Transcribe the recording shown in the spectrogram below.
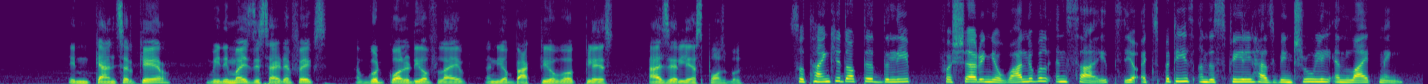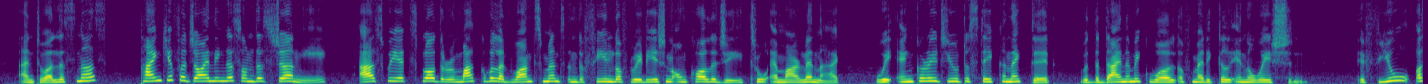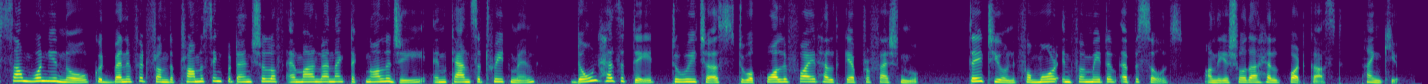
in cancer care, minimize the side effects, have good quality of life, and you're back to your workplace as early as possible. So, thank you, Dr. Deleep, for sharing your valuable insights. Your expertise in this field has been truly enlightening. And to our listeners, thank you for joining us on this journey as we explore the remarkable advancements in the field of radiation oncology through MR Linac. We encourage you to stay connected with the dynamic world of medical innovation. If you or someone you know could benefit from the promising potential of MR Linac technology in cancer treatment, don't hesitate to reach us to a qualified healthcare professional. Stay tuned for more informative episodes on the Yashoda Health Podcast. Thank you.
